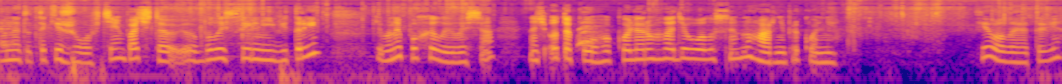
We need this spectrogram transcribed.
вони тут такі жовті. Бачите, е, були сильні вітри, і вони похилилися. Значить, отакого кольору гладіолуси. Ну, гарні, прикольні. Фіолетові.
